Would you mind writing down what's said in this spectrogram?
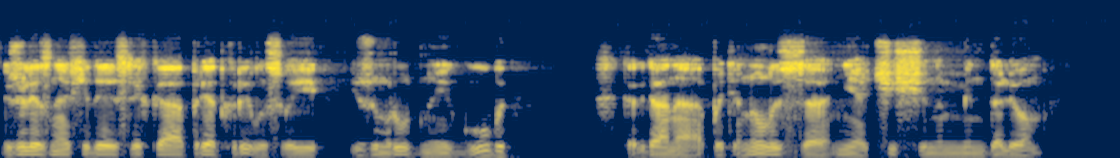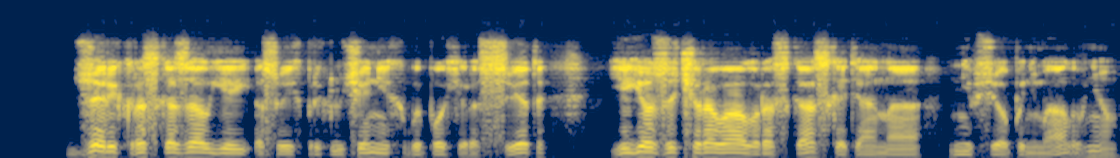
Железная орхидея слегка приоткрыла свои изумрудные губы, когда она потянулась за неочищенным миндалем. Джерик рассказал ей о своих приключениях в эпохе рассвета. Ее зачаровал рассказ, хотя она не все понимала в нем.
